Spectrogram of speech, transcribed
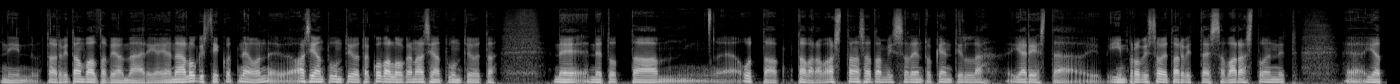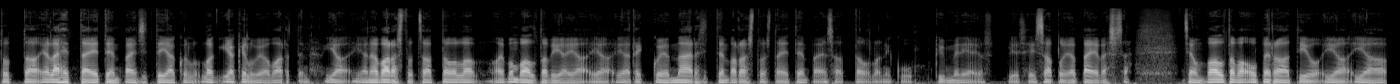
niin tarvitaan valtavia määriä. Ja nämä logistiikot, ne on asiantuntijoita, kovaluokan asiantuntijoita, ne, ne tota, ottaa tavara vastaan satamissa lentokentillä, järjestää, improvisoi tarvittaessa varastoinnit ja, tota, ja lähettää eteenpäin sitten jakelu, jakeluja varten. Ja, ja nämä varastot saattaa olla aivan valtavia ja, ja, ja rekkojen määrä sitten varastoista eteenpäin saattaa olla niin kuin kymmeniä, jos, jos ei satoja päivässä. Se on valtava operaatio ja, ja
